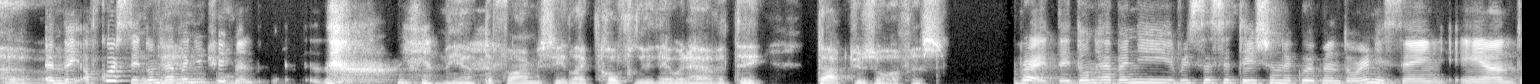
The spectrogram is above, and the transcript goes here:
Uh, And they, of course, they don't have any treatment. Yeah. yeah, the pharmacy, like hopefully they would have at the doctor's office. Right. They don't have any resuscitation equipment or anything. And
